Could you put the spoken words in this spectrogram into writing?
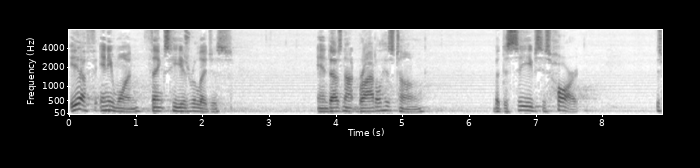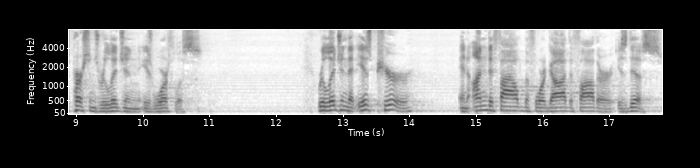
If anyone thinks he is religious and does not bridle his tongue, but deceives his heart, this person's religion is worthless. Religion that is pure and undefiled before God the Father is this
